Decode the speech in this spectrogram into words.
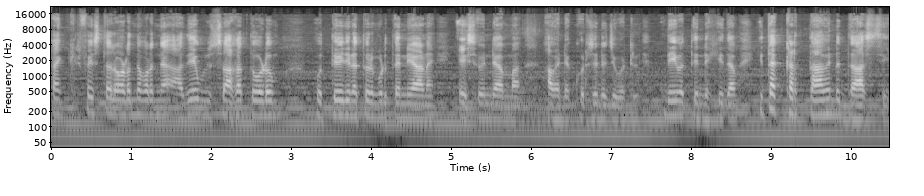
സാക്രിഫൈസ് ദ ലോഡ് എന്ന് പറഞ്ഞ അതേ ഉത്സാഹത്തോടും ഉത്തേജനത്തോടും കൂടി തന്നെയാണ് യേശുവിന്റെ അമ്മ അവന്റെ കുരിശിന്റെ ചുവട്ടിൽ ദൈവത്തിന്റെ ഹിതം. ഇത കർത്താവിന്റെ ദാസി.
